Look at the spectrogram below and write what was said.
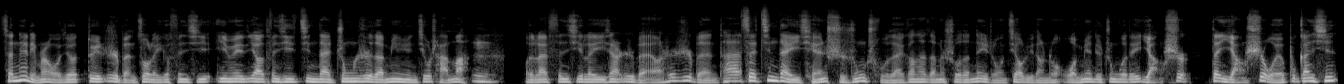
在那里面我就对日本做了一个分析，因为要分析近代中日的命运纠缠嘛。嗯。我来分析了一下日本啊，说日本它在近代以前始终处在刚才咱们说的那种焦虑当中。我面对中国的仰视，但仰视我又不甘心，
